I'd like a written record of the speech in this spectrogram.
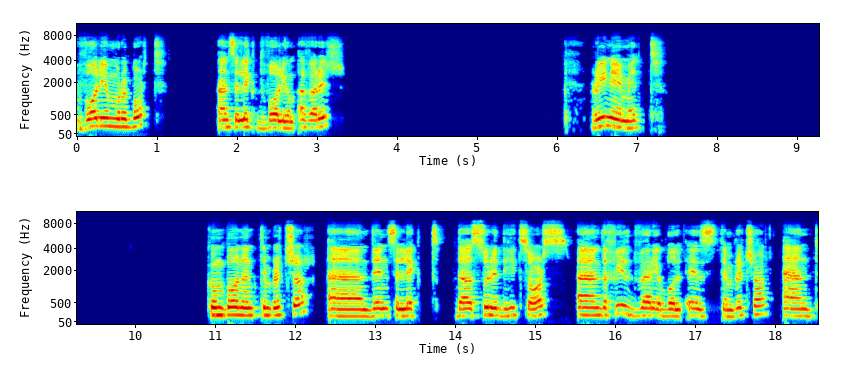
volume report and select volume average. Rename it component temperature and then select the solid heat source and the field variable is temperature and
